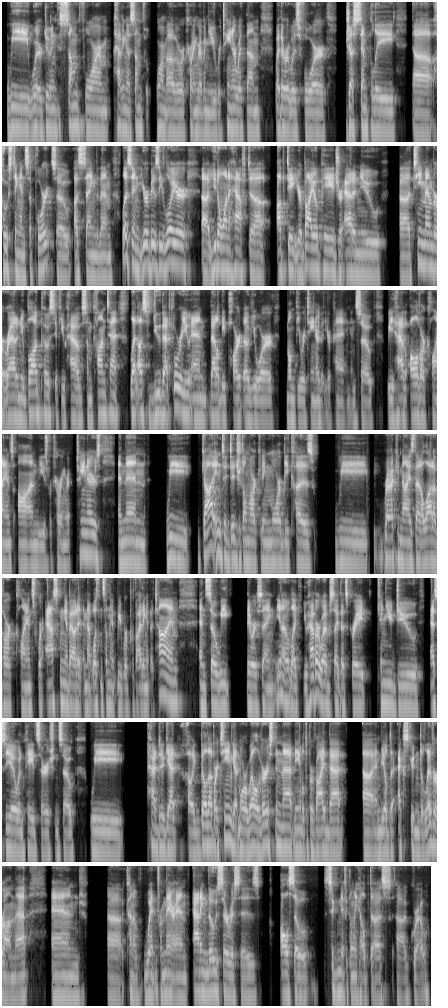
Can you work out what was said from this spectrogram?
we were doing some form, having a some form of a recurring revenue retainer with them, whether it was for just simply uh, hosting and support. So us saying to them, "Listen, you're a busy lawyer. Uh, you don't want to have to update your bio page or add a new uh, team member or add a new blog post if you have some content. Let us do that for you, and that'll be part of your monthly retainer that you're paying." And so we have all of our clients on these recurring retainers, and then we got into digital marketing more because we recognized that a lot of our clients were asking about it and that wasn't something that we were providing at the time. And so we they were saying you know like you have our website that's great. Can you do seo and paid search? And so we had to get like build up our team get more well versed in that being able to provide that uh, and be able to execute and deliver on that and uh, kind of went from there. And adding those services also significantly helped us uh, grow.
